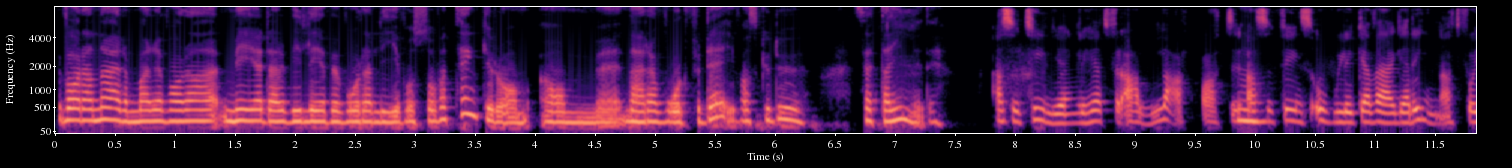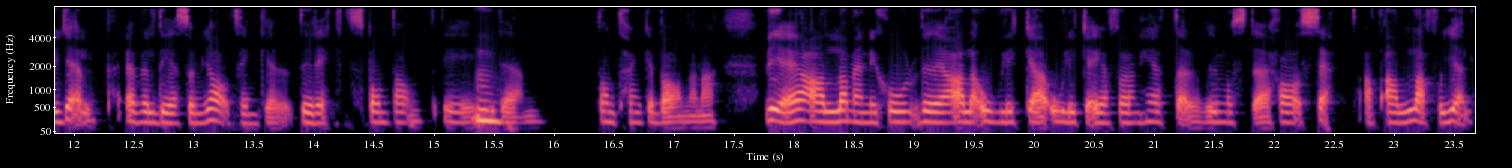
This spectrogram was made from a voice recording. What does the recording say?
vara närmare, vara mer där vi lever våra liv och så. Vad tänker du om, om eh, nära vård för dig? Vad skulle du sätta in i det? Alltså tillgänglighet för alla och att Mm. alltså, det finns olika vägar in att få hjälp är väl det som jag tänker direkt spontant i, i Mm. den, de tankebanorna. Vi är alla människor, vi är alla olika, olika erfarenheter. Vi måste ha sätt att alla får hjälp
